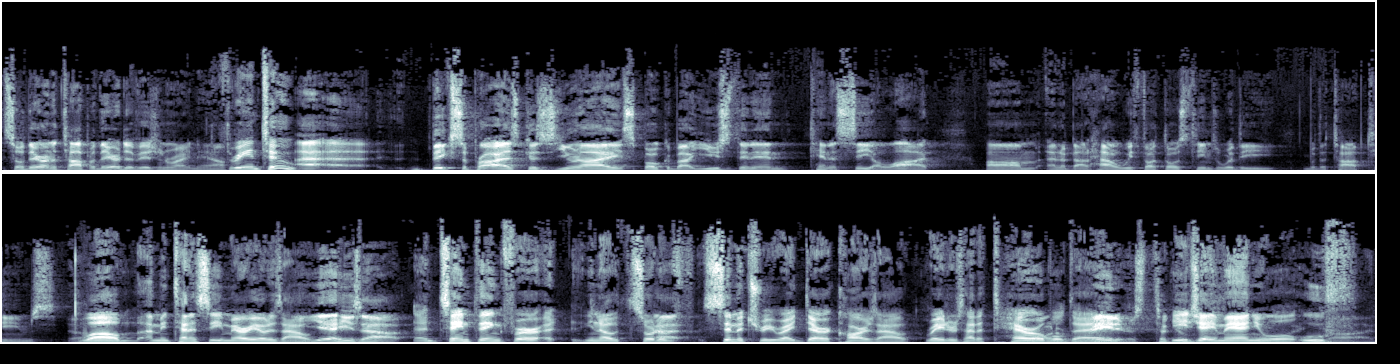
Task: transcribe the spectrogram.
So they're on the top of their division right now. Three and two. Uh, big surprise because you and I spoke about Houston and Tennessee a lot, um, and about how we thought those teams were the were the top teams. Uh, well, I mean Tennessee, Mariota's out. yeah, he's out. And same thing for uh, you know sort of Uh, symmetry, right? Derek Carr's out. Raiders had a terrible day. Raiders took EJ him- Manuel, Oh, oof, God.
